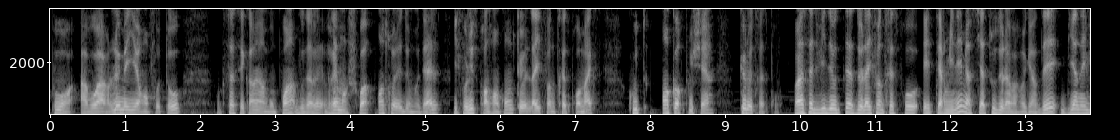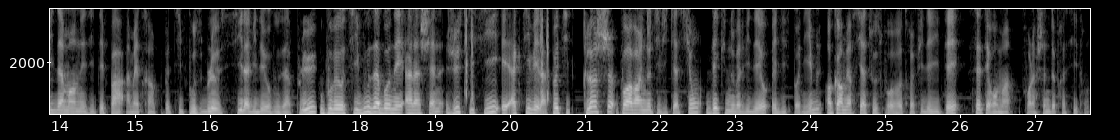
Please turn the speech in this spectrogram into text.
pour avoir le meilleur en photo. Donc ça c'est quand même un bon point, vous avez vraiment choix entre les deux modèles. Il faut juste prendre en compte que l'iPhone 13 Pro Max coûte encore plus cher que le 13 Pro. Voilà, cette vidéo de test de l'iPhone 13 Pro est terminée. Merci à tous de l'avoir regardé. Bien évidemment, n'hésitez pas à mettre un petit pouce bleu si la vidéo vous a plu. Vous pouvez aussi vous abonner à la chaîne juste ici et activer la petite cloche pour avoir une notification dès qu'une nouvelle vidéo est disponible. Encore merci à tous pour votre fidélité. C'était Romain pour la chaîne de Presse Citron.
